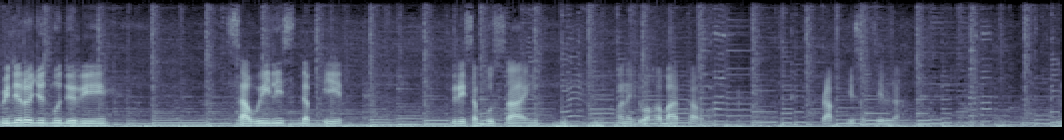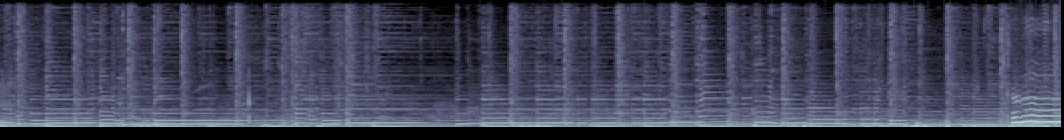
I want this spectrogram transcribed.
Pwede ra jud mo diri sa Willis Dapit diri sa Busay. Ano duha ka bata. oh. Practice sila. Hmm.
